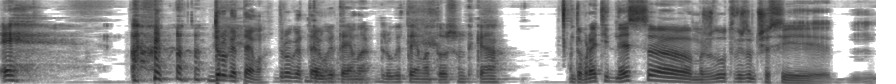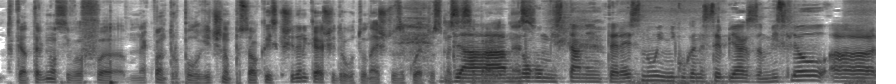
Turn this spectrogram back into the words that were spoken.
Е. друга тема. Друга тема. Друга тема, друга тема, точно така. Добре, ти днес, между другото, виждам, че си така тръгнал си в някаква антропологична посока. Искаш ли да ни кажеш и другото нещо, за което сме да, се събрали днес? Да, много ми стана интересно и никога не се бях замислял. А,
